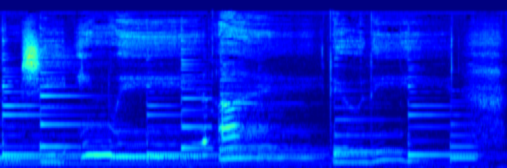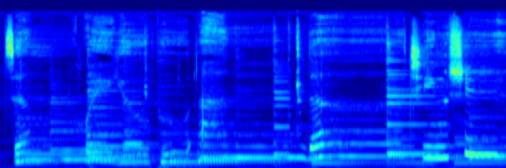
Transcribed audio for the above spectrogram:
不是因为爱着你怎会有不安的情绪？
